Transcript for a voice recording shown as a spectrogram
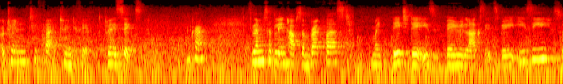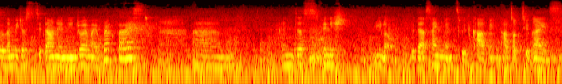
or 25 25th 26th okay. So let me settle in have some breakfast. My day to day is very relaxed it's very easy. So let me just sit down and enjoy my breakfast um, and just finish you know with the assignments with Calvin. I'll talk to you guys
